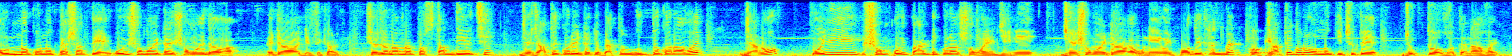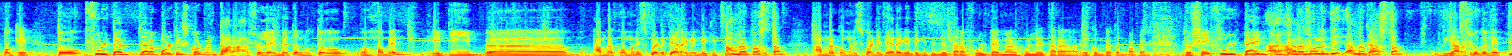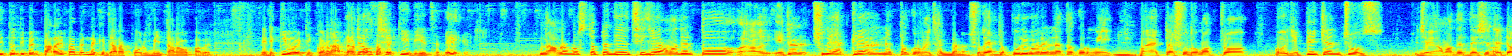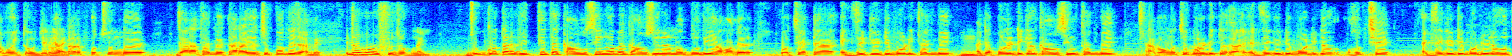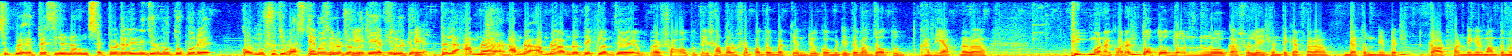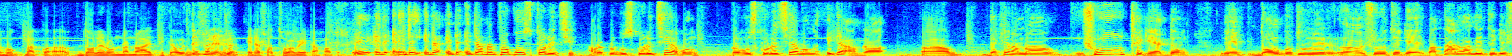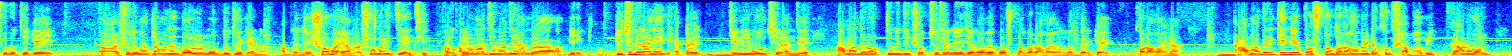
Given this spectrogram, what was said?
অন্য কোনো পেশাতে ওই সময়টায় সময় দেওয়া এটা ডিফিকাল্ট সেজন্য আমরা প্রস্তাব দিয়েছি যে যাতে করে এটাকে বেতনভুক্ত করা হয়, যেন ওই ওই পার্টিকুলার সময়ে যিনি যে সময়টা উনি ওই পদে থাকবেন যাতে করে অন্য কিছুতে যুক্ত হতে না হয়। ওকে তো ফুল টাইম যারা পলিটিক্স করবেন তারা আসলে বেতনভুক্ত হবেন। এটি আমরা কমিউনিস্ট পার্টিতে এর আগে দেখেছি আমরা প্রস্তাব- আমরা কমিউনিস্ট পার্টিতে এর আগে দেখেছি যে তারা ফুল টাইমার হলে তারা এরকম বেতন পাবেন। তো সেই ফুল টাইম কি যারা আমরা দলে আমরা প্রস্তাব যারা শুধু নেতৃত্ব দিবেন তারাই পাবেন নাকি যারা কর্মী তারাও পাবেন? এটা কীভাবে ঠিক করা আপনারা প্রস্তাবটা কি দিয়েছেন? না আমরা প্রস্তাবটা দিয়েছি যে আমাদের তো এটার শুধু এক লেয়ারের নেতা কর্মী থাকবে না শুধু একটা পরিবারের নেতা কর্মী বা একটা শুধুমাত্র ওই যে পিক অ্যান্ড চুজ যে আমাদের দেশে যেটা হইতো যে নেতার পছন্দের যারা থাকবে তারাই হচ্ছে পদে যাবে। এটার কোনো সুযোগ নাই। যোগ্যতার ভিত্তিতে কাউন্সিল হবে কাউন্সিলের মধ্য দিয়ে আমাদের হচ্ছে একটা এক্সিকিউটিভ বডি থাকবে একটা পলিটিক্যাল কাউন্সিল থাকবে এবং হচ্ছে পলিটিক্যাল এক্সিকিউটিভ বডিটা হচ্ছে এক্সিকিউটিভ বডিটা হচ্ছে প্রেসিডেন্ট এবং সেক্রেটারি নিজের মতো করে কর্মসূচি বাস্তবায়নের জন্য যে. তাহলে আমরা হ্যাঁ। আমরা আমরা আমরা দেখলাম যে সভাপতি সাধারণ সম্পাদক বা কেন্দ্রীয় কমিটিতে বা যতখানি আপনারা ঠিক মনে করেন ততজন লোক আসলে এখান থেকে আপনারা বেতন নেবেন ক্রাউড ফান্ডিং এর মাধ্যমে হোক বা দলের অন্যান্য আয় থেকে. স্বচ্ছভাবে- এটা স্বচ্ছভাবে এটা হবে এটা এটা এটা আমরা প্রপোজ করেছি আমরা প্রপোজ করেছি এবং প্রপোজ করেছি এবং এটা আমরা দেখেন আমরা শুরু থেকে একদম এই দল গঠনের শুরু থেকে বা তারও আগে থেকে শুরু থেকেই শুধুমাত্র আমাদের দলের মধ্য থেকে না আপনি যদি সবাই আমরা সবাই চেয়েছি. আমরা মাঝে মাঝে আমরা আপনি কিছুদিন আগে একটা জিনিস বলছিলেন যে আমাদের অর্থনৈতিক স্বচ্ছতা নিয়ে যেভাবে প্রশ্ন করা হয় অন্যদেরকে করা হয় না। আমাদেরকে নিয়ে প্রশ্ন করা হবে এটা খুব স্বাভাবিক কারণ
